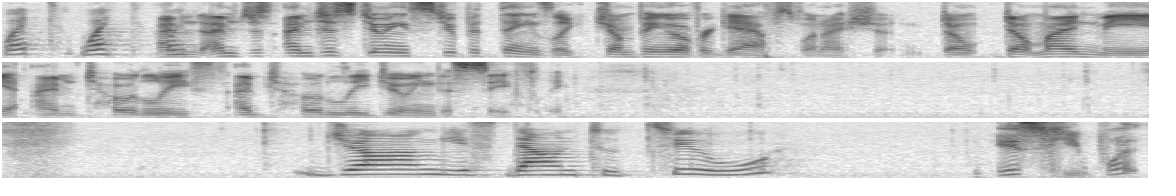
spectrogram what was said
What? What? I'm? I'm just I'm just doing stupid things like jumping over gaps when I shouldn't. Don't don't mind me. I'm totally I'm totally doing this safely. Jong is down to two. Is he? What?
